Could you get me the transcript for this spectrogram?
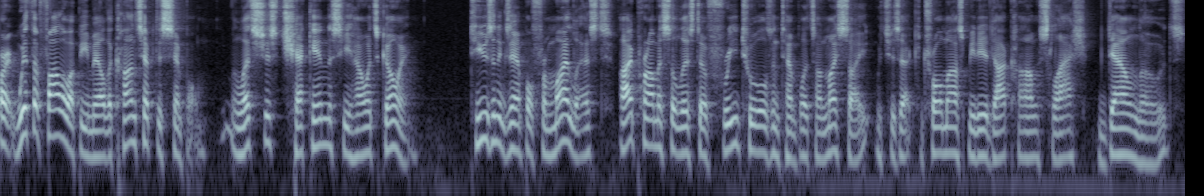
All right, with a follow up email, the concept is simple. Let's just check in to see how it's going. To use an example from my list, I promise a list of free tools and templates on my site, which is at controlmousemedia.com slash downloads.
